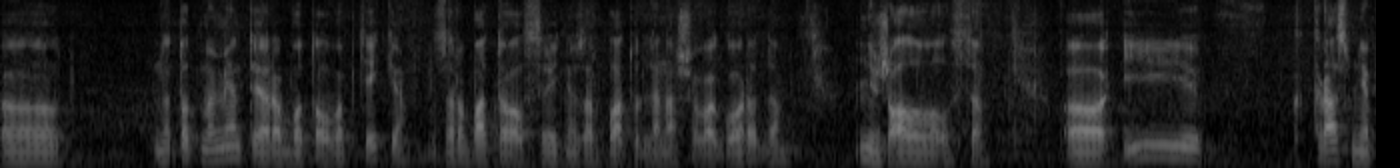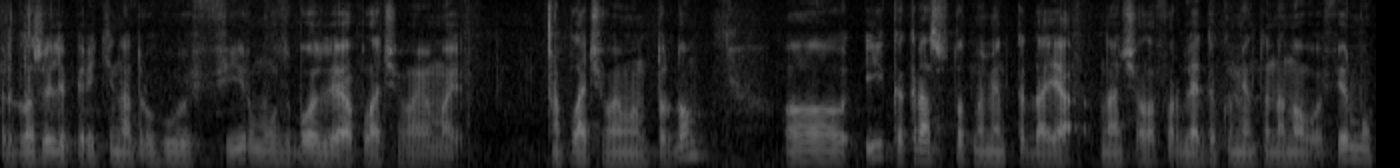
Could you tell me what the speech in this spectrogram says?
Э, На тот момент я работал в аптеке, зарабатывал среднюю зарплату для нашего города, не жаловался. Э, И как раз мне предложили перейти на другую фирму с более оплачиваемой, оплачиваемым трудом. Э, И как раз в тот момент, когда я начал оформлять документы на новую фирму,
